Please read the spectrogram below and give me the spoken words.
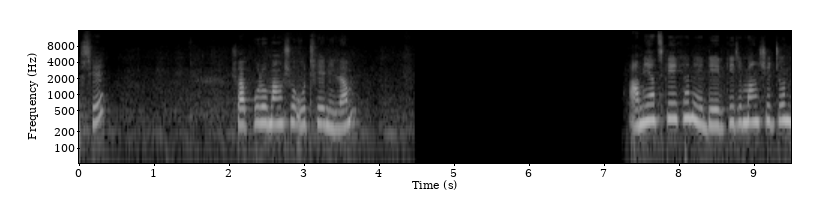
আসে। সবগুলো মাংস উঠিয়ে নিলাম। আমি আজকে এখানে দেড় কেজি মাংসের জন্য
